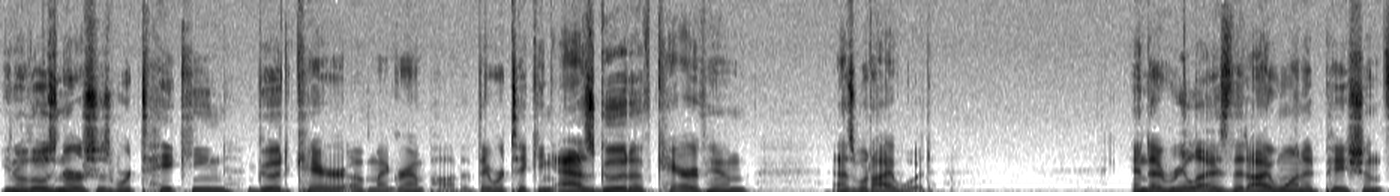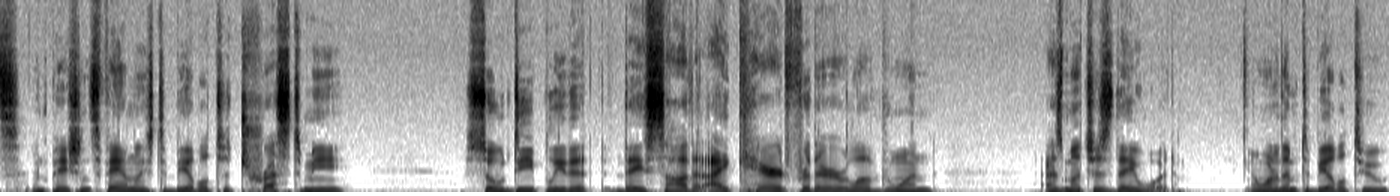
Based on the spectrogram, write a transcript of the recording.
you know, those nurses were taking good care of my grandpa, that they were taking as good of care of him as what I would. And I realized that I wanted patients and patients' families to be able to trust me so deeply that they saw that I cared for their loved one as much as they would. I wanted them to be able to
